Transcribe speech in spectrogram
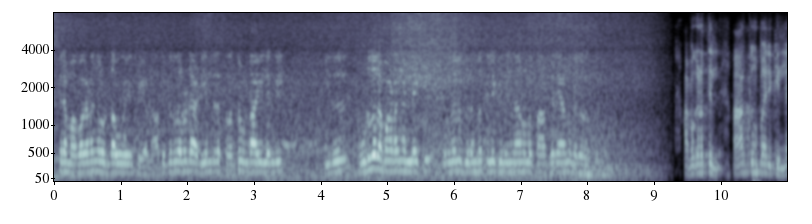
ഇത്തരം അപകടങ്ങൾ ഉണ്ടാവുകയും ചെയ്യണം അധികൃതരുടെ അടിയന്തര ശ്രദ്ധ ഉണ്ടായില്ലെങ്കിൽ ഇത് കൂടുതൽ അപകടങ്ങളിലേക്ക് കൂടുതൽ ദുരന്തത്തിലേക്ക് നീങ്ങാനുള്ള സാധ്യതയാണ് നിലനിൽക്കുന്നത്. അപകടത്തിൽ ആർക്കും പരിക്കില്ല.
